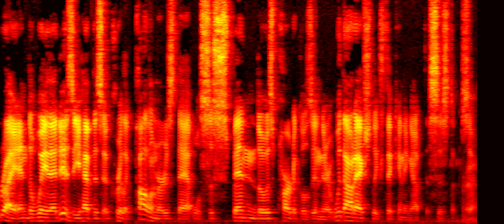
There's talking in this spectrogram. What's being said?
Right, and the way that is, you have this acrylic polymers that will suspend those particles in there without actually thickening up the system. So, Right.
